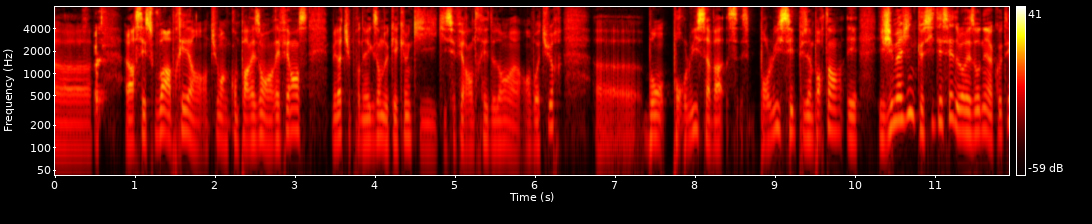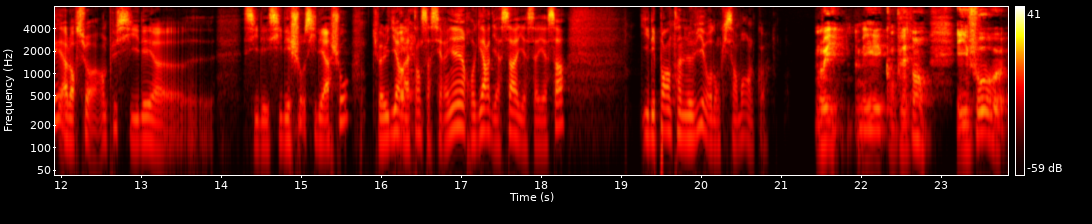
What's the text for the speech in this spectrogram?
Euh, alors c'est souvent après, en, tu vois, en comparaison, en référence. Mais là, tu prenais l'exemple de quelqu'un qui, qui s'est fait rentrer dedans euh, en voiture. Euh, bon, pour lui, ça va. Pour lui, c'est le plus important. Et, j'imagine que si tu essaies de le raisonner à côté, alors sur, en plus, s'il est, euh, s'il est, s'il est chaud, s'il est à chaud, tu vas lui dire, attends, ça c'est rien. Regarde, il y a ça, il y a ça, il y a ça. Il est pas en train de le vivre, donc il s'en branle, quoi. Oui, mais complètement. Et il faut,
